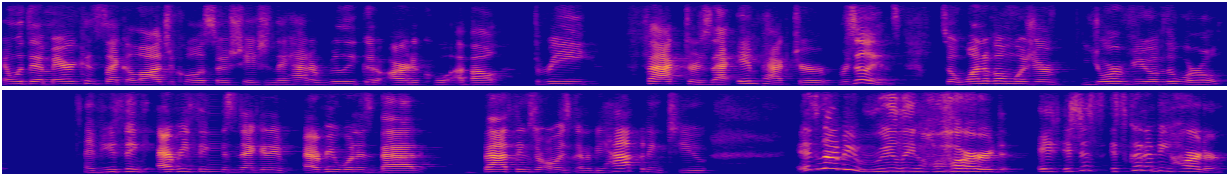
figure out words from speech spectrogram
And with the American Psychological Association, they had a really good article about three factors that impact your resilience. So one of them was your your view of the world. If you think everything is negative, everyone is bad, bad things are always going to be happening to you, it's going to be really hard. It, it's just it's going to be harder,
